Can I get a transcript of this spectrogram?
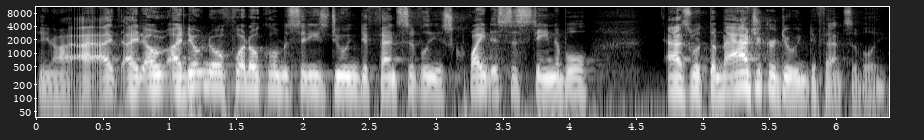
You know, I, I, I don't I don't know if what Oklahoma City is doing defensively is quite as sustainable as what the Magic are doing defensively.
